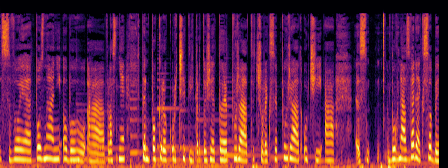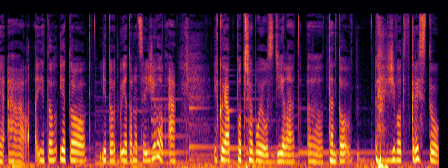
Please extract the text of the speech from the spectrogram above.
svoje poznání o Bohu a vlastně ten pokrok určitý, protože to je pořád, člověk se pořád učí a Bůh nás vede k sobě a je to, je to, je to, je to na celý život. A jako já potřebuju sdílet uh, tento život v Kristu,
